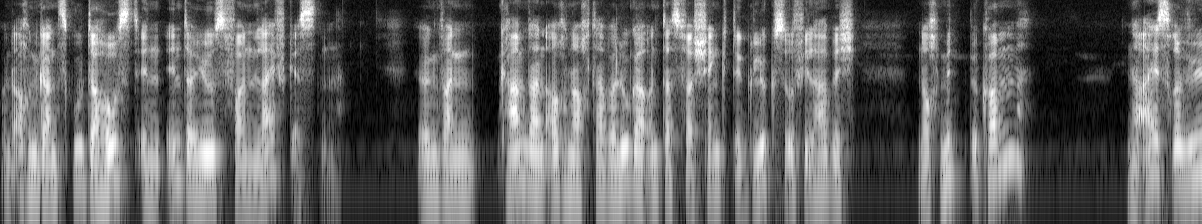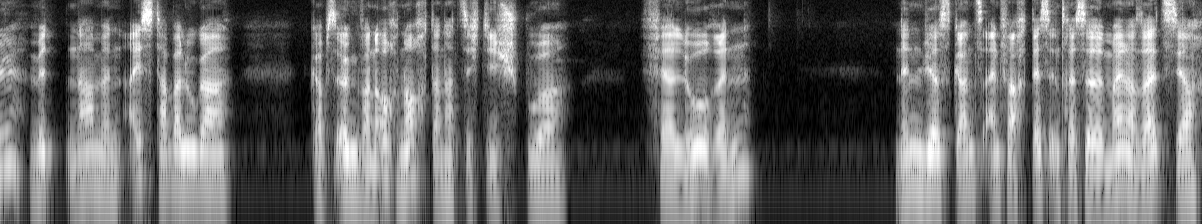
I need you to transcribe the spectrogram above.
und auch ein ganz guter Host in Interviews von Live-Gästen. Irgendwann kam dann auch noch Tabaluga und das verschenkte Glück, so viel habe ich noch mitbekommen. Eine Eisrevue mit Namen Eistabaluga gab es irgendwann auch noch, dann hat sich die Spur verloren. Nennen wir es ganz einfach Desinteresse meinerseits, ja,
